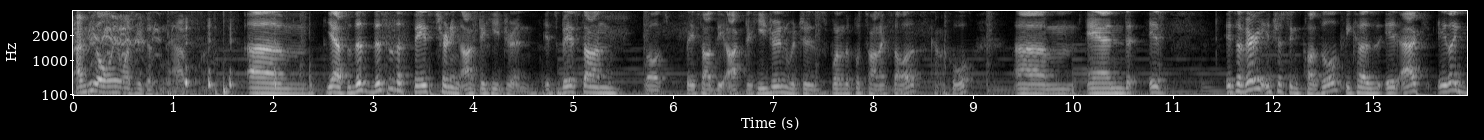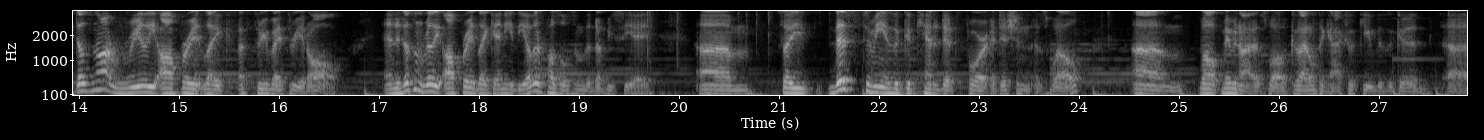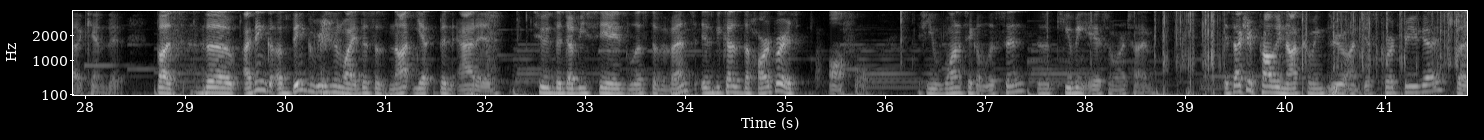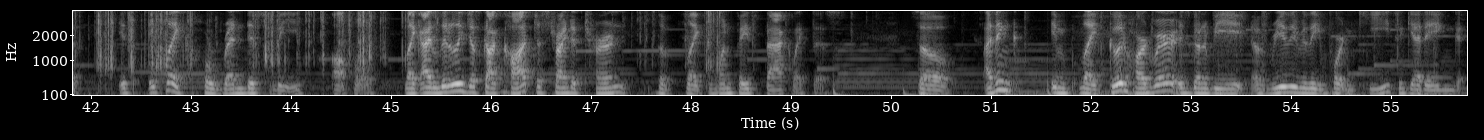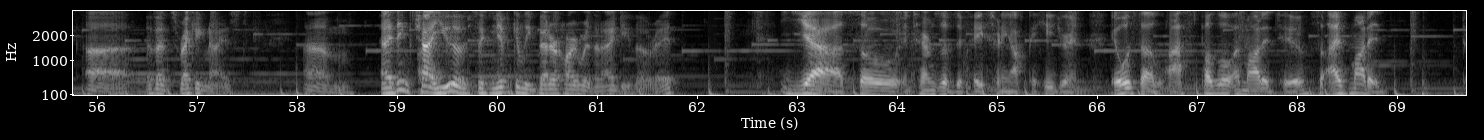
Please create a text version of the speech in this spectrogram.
I'm the only one who doesn't have one. Um. Yeah. So this this is the face turning octahedron. It's based on well, it's based on the octahedron, which is one of the platonic solids. Kind of cool. Um. And it's it's a very interesting puzzle because it act it like does not really operate like a three by three at all, and it doesn't really operate like any of the other puzzles in the WCA. Um. So you, this to me is a good candidate for addition as well. Um. Well, maybe not as well because I don't think Axis Cube is a good uh, candidate. But the I think a big reason why this has not yet been added to the WCA's list of events is because the hardware is awful. If you want to take a listen, this is cubing ASMR time. It's actually probably not coming through on Discord for you guys, but it's it's like horrendously awful. Like I literally just got caught just trying to turn the like one face back like this. So I think in, like good hardware is going to be a really really important key to getting uh, events recognized. Um, and I think Chai, you have significantly better hardware than I do, though, right? yeah so in terms of the face turning octahedron it was the last puzzle i modded too so i've modded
